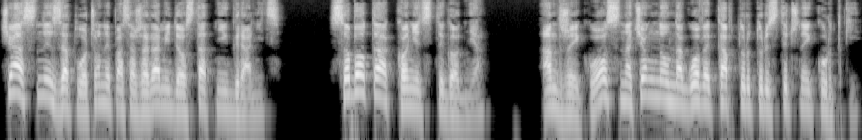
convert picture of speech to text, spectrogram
Ciasny, zatłoczony pasażerami do ostatnich granic. Sobota, koniec tygodnia. Andrzej Kłos naciągnął na głowę kaptur turystycznej kurtki.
